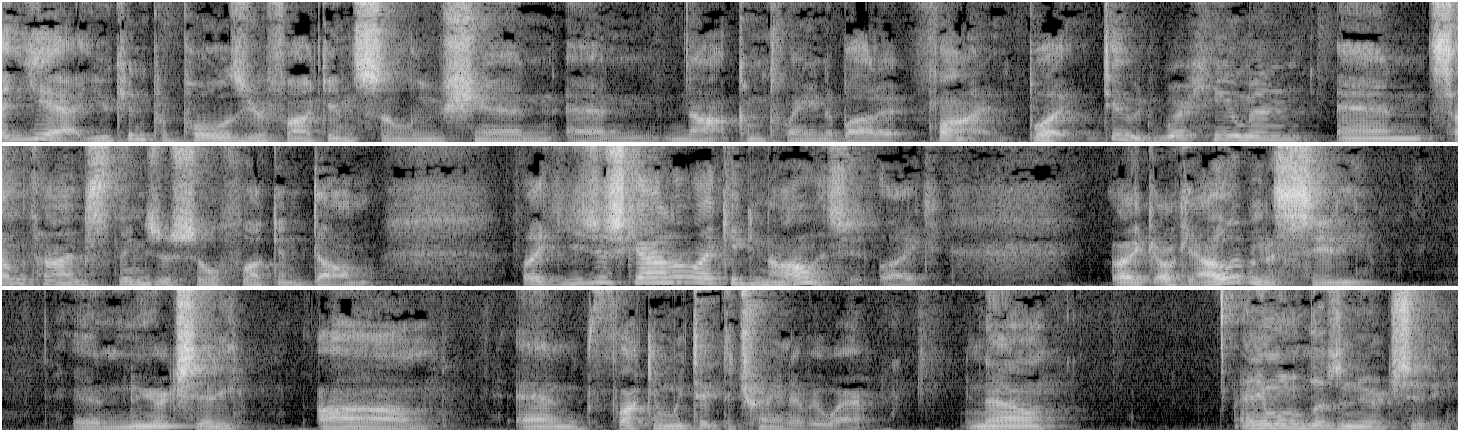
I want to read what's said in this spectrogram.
yeah, you can propose your fucking solution and not complain about it, fine. But dude, we're human, and sometimes things are so fucking dumb like you just gotta like acknowledge it. Like, like okay, I live in a city, in New York City, um, and fucking we take the train everywhere. Now, anyone who lives in New York City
